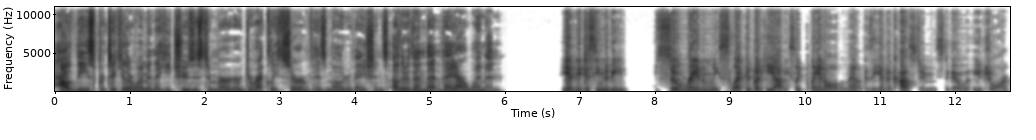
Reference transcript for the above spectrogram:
how these particular women that he chooses to murder directly serve his motivations other than that they are women. Yeah, they just seem to be so randomly selected, but he obviously planned all of them out because he had the costumes to go with each one.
